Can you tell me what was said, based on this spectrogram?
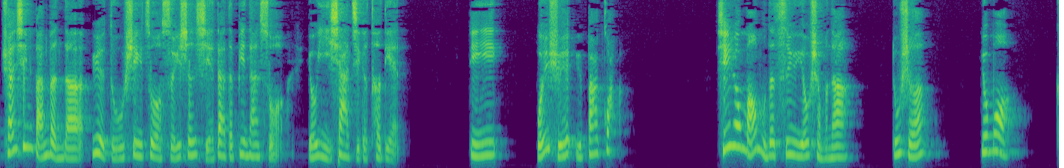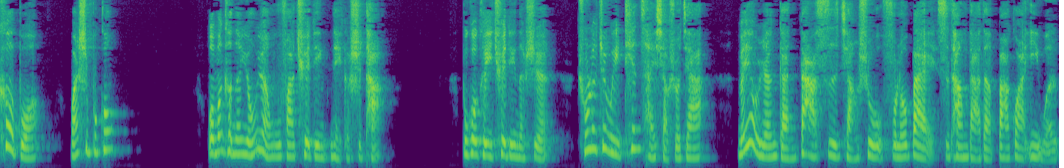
全新版本的阅读是一座随身携带的避难所，有以下几个特点：第一。文学与八卦，形容毛姆的词语有什么呢？毒舌、幽默、刻薄、玩世不恭。我们可能永远无法确定哪个是他。不过可以确定的是，除了这位天才小说家，没有人敢大肆讲述福楼拜、斯汤达的八卦译文，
